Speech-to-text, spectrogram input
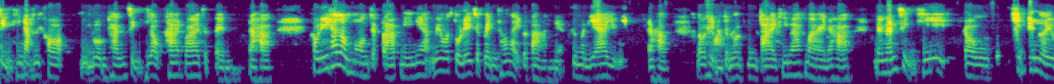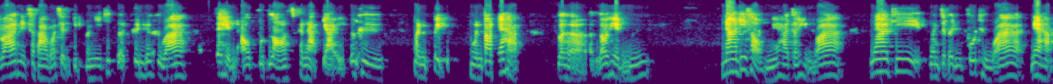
สิ่งที่นักวิเคราะห์รวมทั้งสิ่งที่เราคาดว่าจะเป็นนะคะ คราวนี้ถ้าเรามองจากกราฟนี้เนี่ยไม่ว่าตัวเลขจะเป็นเท่าไหร่ก็ตามเนี่ยคือมันแย่อยู่นะคะเราเห็นจำนวนคนตายที่มากมายนะคะ ดังนั้นสิ่งที่เราคิดได้เลยว่าในสภาวะเศรษฐกิจวันนี้ที่เกิดขึ้นก็คือว่าจะเห็น output loss ขนาดใหญ่ก็คือเหมือนปิดเหมือนตอนนี้ค่ะ เราเห็นหน้าที่สองเนี่ยค่ะ จะเห็นว่าหน้าที่มันจะเป็นพูดถึงว่า เนี่ยค่ะ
